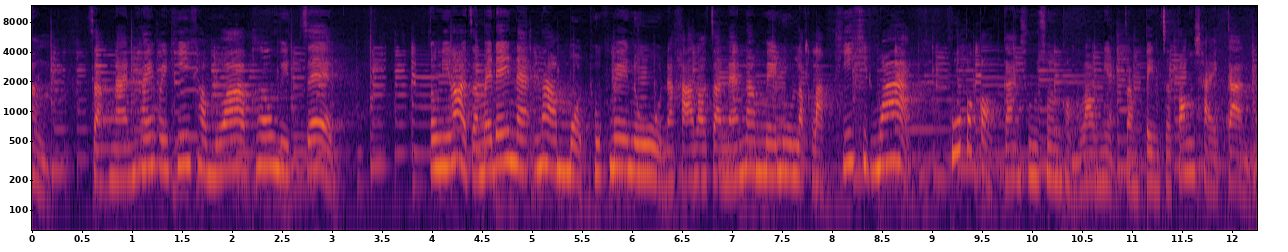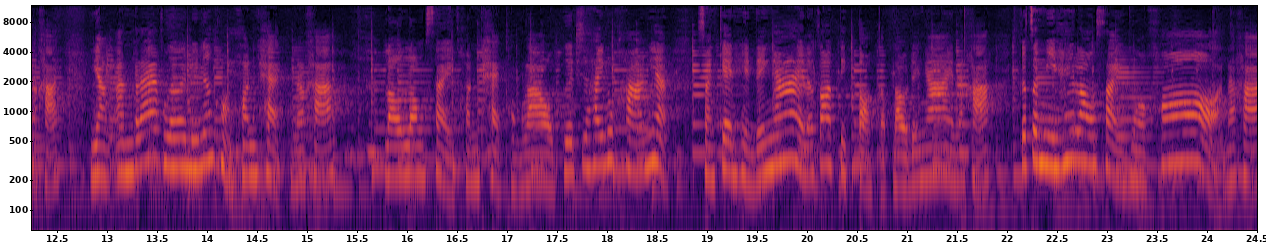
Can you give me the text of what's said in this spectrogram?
ง จากนั้นให้ไปที่คำว่าเพิ่มวิดเจ็ต ตรงนี้เราอาจจะไม่ได้แนะนำหมดทุกเมนูนะคะ เราจะแนะนำเมนูหลักๆ ที่คิดว่าผู้ประกอบการชุมชนของเราเนี่ยจำเป็นจะต้องใช้กันนะคะ อย่างอันแรกเลยในเรื่องของ Contact นะคะ เราลองใส่ Contact ของเรา เพื่อที่จะให้ลูกค้าเนี่ยสังเกตเห็นได้ง่าย แล้วก็ติดต่อกับเราได้ง่ายนะคะ ก็จะมีให้เราใส่หัวข้อนะคะ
